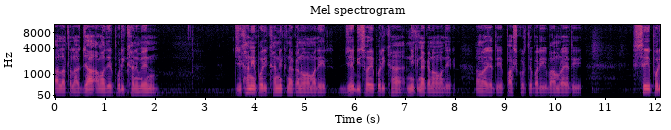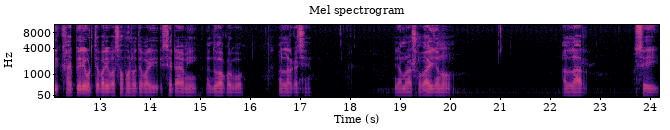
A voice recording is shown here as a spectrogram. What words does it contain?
আল্লাহ তালা যা আমাদের পরীক্ষা নেবেন যেখানে পরীক্ষা নিক না কেন আমাদের, যে বিষয়ে পরীক্ষা নিক না কেন আমাদের, আমরা যাতে পাশ করতে পারি বা আমরা যাতে সেই পরীক্ষায় পেরে উঠতে পারি বা সফল হতে পারি সেটাই আমি দোয়া করব আল্লাহর কাছে। যে আমরা সবাই যেন আল্লাহর সেই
